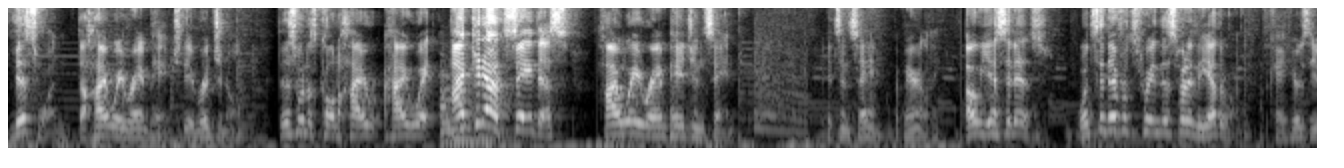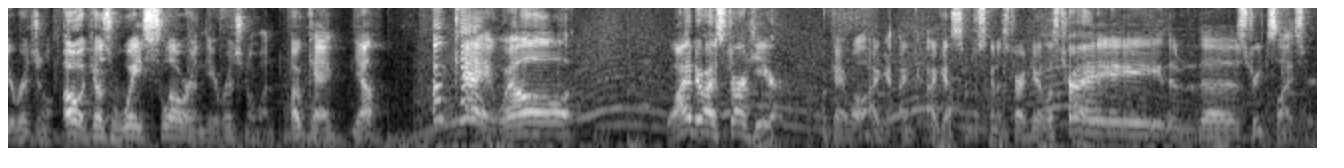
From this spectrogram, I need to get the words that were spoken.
This one, the Highway Rampage, the original. This one is called High Highway. I cannot say this. Highway Rampage Insane. It's insane, apparently. Oh, yes, it is. What's the difference between this one and the other one? Okay, here's the original. Oh, it goes way slower in the original one. Okay, yep. Okay, well, why do I start here? Okay, well, I, I, I guess I'm just gonna start here. Let's try the, the Street Slicer,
